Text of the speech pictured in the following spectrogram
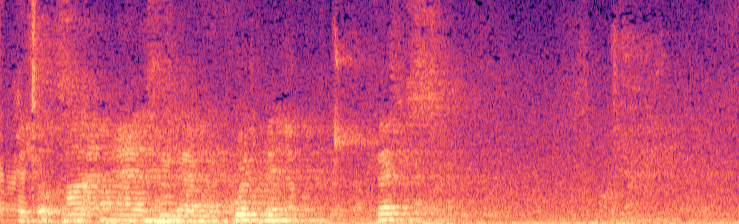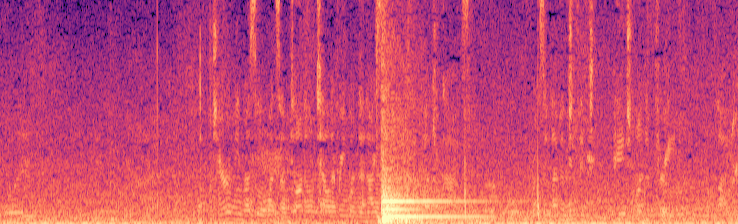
Official time as we have an equipment fix. Jeremy Russell wants O'Donnell tell everyone that I said love you guys. Russ 11 to 15, page 1 to 3. Louder.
